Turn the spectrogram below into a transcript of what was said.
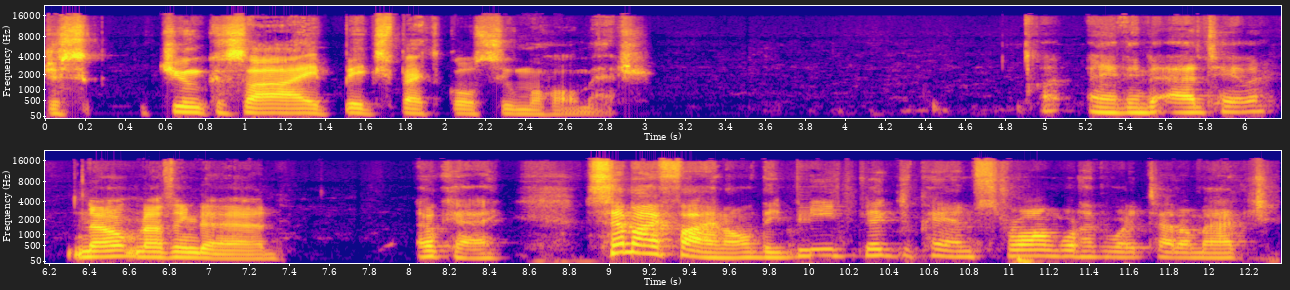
just Jun Kasai big spectacle sumo hall match. Uh, anything to add, Taylor? No, nothing to add. Okay. Semifinal, the Big Japan Strong World Heavyweight title match.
